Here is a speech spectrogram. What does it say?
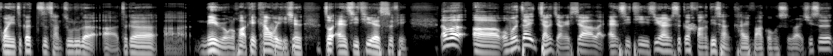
关于这个资产注入的啊、这个啊、内容的话，可以看我以前做 NCT 的视频。那么呃，我们再讲讲一下，来 NCT 既然是个房地产开发公司，right？其实，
